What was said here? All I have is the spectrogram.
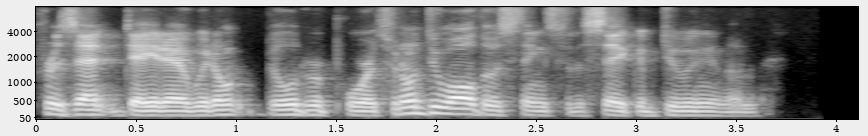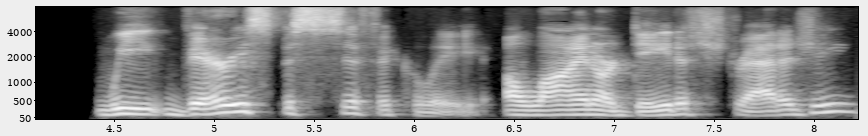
present data. We don't build reports. We don't do all those things for the sake of doing them. We very specifically align our data strategy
